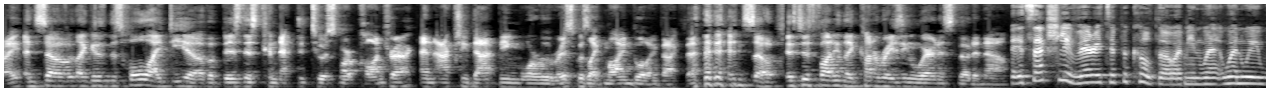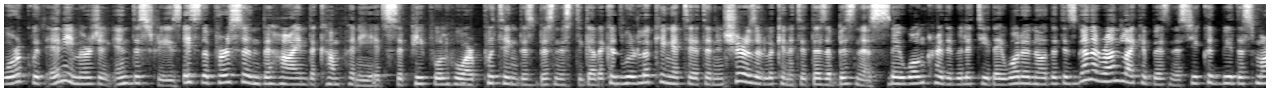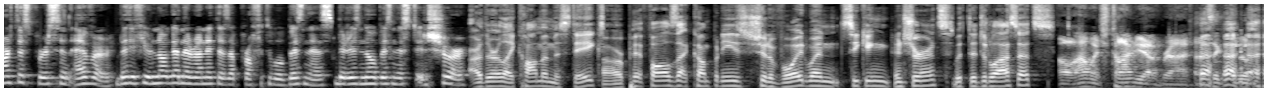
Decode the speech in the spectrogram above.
right? And so like this whole idea of a business connected to a smart contract and actually that being more of the risk was like mind blowing back then. and so it's just funny, like kind of raising awareness about it now. It's actually very typical though. I mean, when, when we work with any emerging industries, it's the person behind the company. It's the people who are putting this business together because we're looking at it and insurers are looking at it as a business. They want credibility. They want to know that it's going to run like a business. You could be the smartest person ever. But if you're not going to run it as a profitable business, there is no business to insure. Are there like common mistakes or pitfalls that companies should avoid when seeking insurance with digital assets? Oh, how much time do you have, Brad? That's a good one.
